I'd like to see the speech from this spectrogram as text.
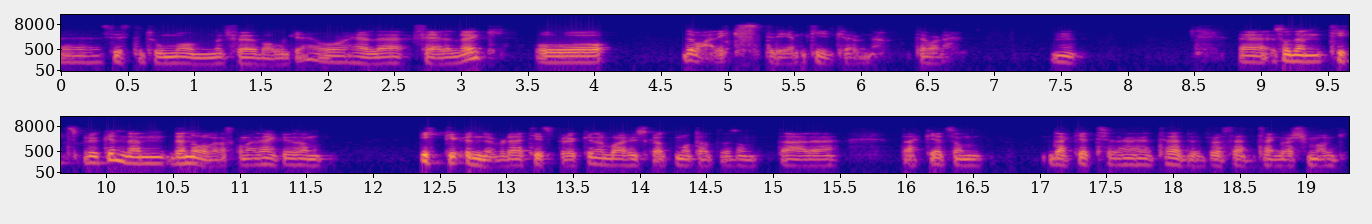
eh, siste, to månedene før valget og hele ferien røyk. Og det var ekstremt tidkrevende. Det var det. Mm. Eh, så den tidsbruken, den, den overraska meg. Jeg tenker sånn, Ikke undervurder tidsbruken, og bare husk at, måte, at det, sånn, det, er, eh, det, er, ikke et sånn det er ikke et 30 engasjement.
